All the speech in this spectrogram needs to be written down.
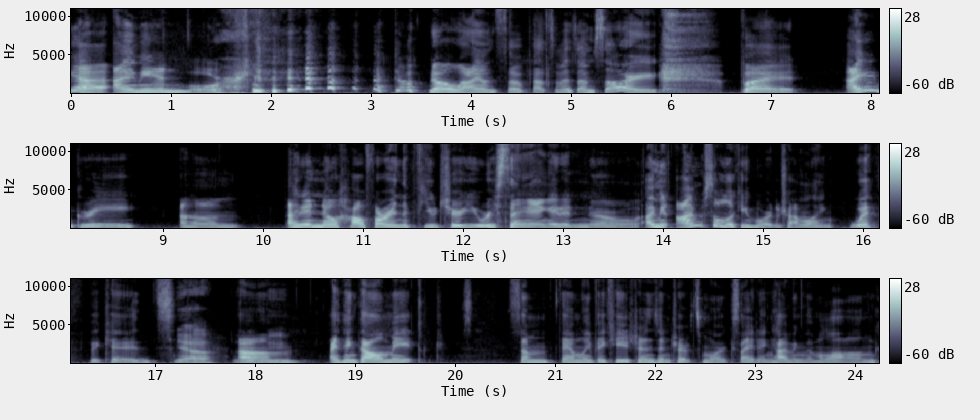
yeah, I Good mean, Lord. I don't know why I'm so pessimist. I'm sorry, but I agree. Um, I didn't know how far in the future you were saying. I didn't know. I mean, I'm still looking forward to traveling with the kids. Yeah. Um, I think that'll make some family vacations and trips more exciting having them along.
